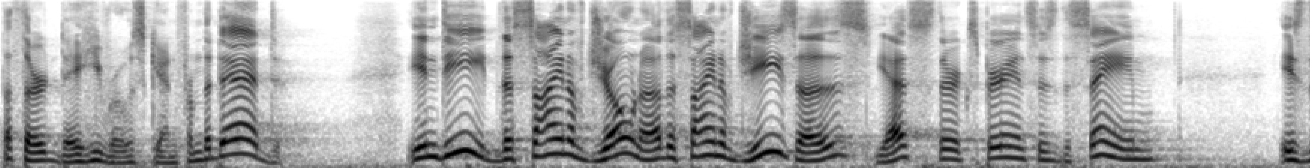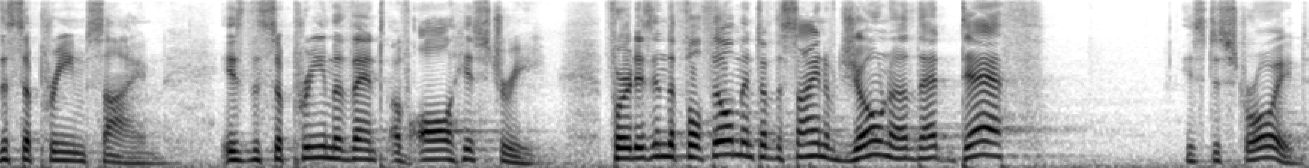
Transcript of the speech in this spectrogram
The third day he rose again from the dead. Indeed, the sign of Jonah, the sign of Jesus, yes, their experience is the same, is the supreme sign is the supreme event of all history. For it is in the fulfillment of the sign of Jonah that death is destroyed.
